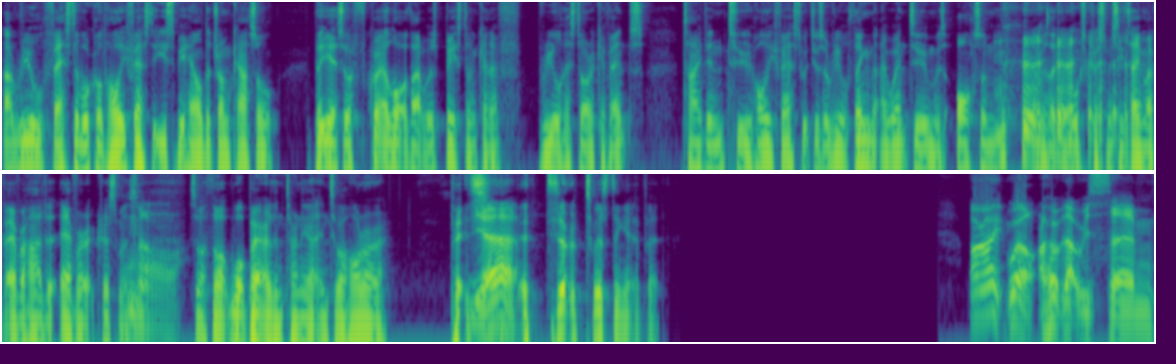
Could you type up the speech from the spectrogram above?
a real festival called Hollyfest that used to be held at Drum Castle. But yeah, so if quite a lot of that was based on kind of real historic events tied into Hollyfest, which is a real thing that I went to and was awesome. it was like the most Christmassy time I've ever had ever at Christmas. No. So I thought, what better than turning that into a horror pitch? Yeah. sort of twisting it a bit. All right. Well, I hope that was um,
